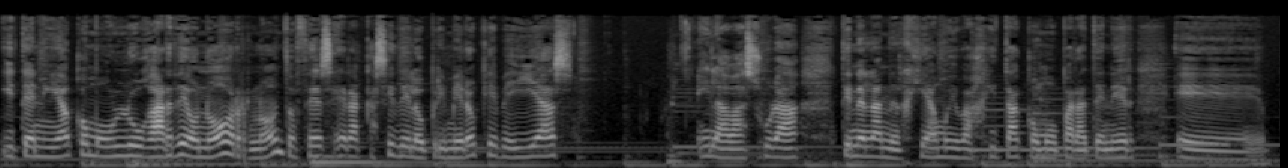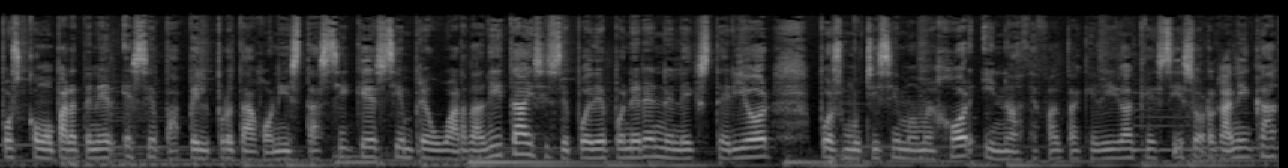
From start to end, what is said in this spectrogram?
y tenía como un lugar de honor, ¿no? Entonces era casi de lo primero que veías y la basura tiene la energía muy bajita como para tener eh, pues como para tener ese papel protagonista. Así que siempre guardadita y si se puede poner en el exterior pues muchísimo mejor. Y no hace falta que diga que si es orgánica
